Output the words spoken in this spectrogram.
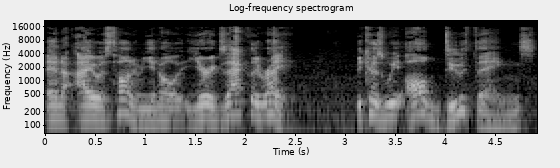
And I was telling him, you know, you're exactly right. Because we all do things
